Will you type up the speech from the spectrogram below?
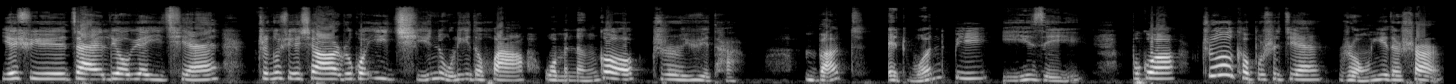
也许在六月以前，整个学校如果一起努力的话，我们能够治愈他。But it won't be easy. 不过这可不是件容易的事儿。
